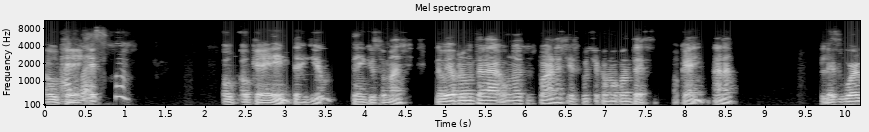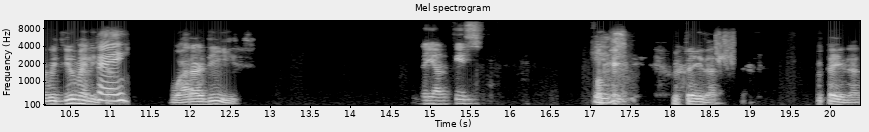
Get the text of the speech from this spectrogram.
Okay. Yes. así. Okay, thank you. Thank you so much. Le voy a preguntar a uno de sus partners y escuche cómo contesta. Okay, Ana? Let's work with you, Melissa. Okay. What are these? They are keys. Okay. Yes. Who say that? Who say that?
